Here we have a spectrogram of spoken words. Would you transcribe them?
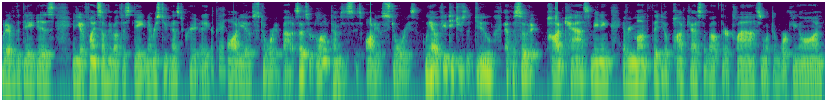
whatever the date is, and you got to find something about this date, and every student has to create a Okay. audio story about it. So that's a lot of times it's, it's audio stories. We have a few teachers that do episodic podcasts, meaning every month they do a podcast about their class and what they're working on.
